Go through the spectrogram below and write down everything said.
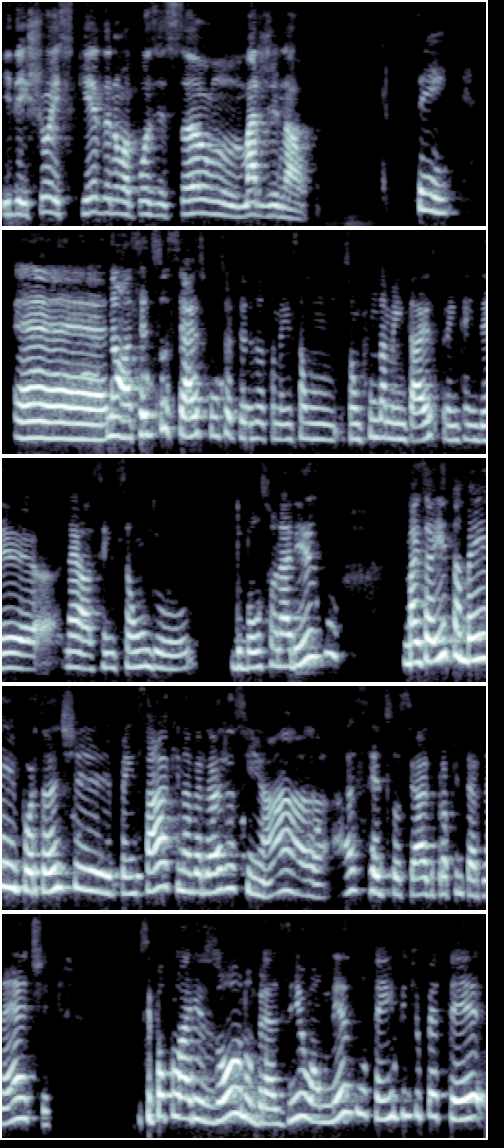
e deixou a esquerda numa posição marginal. Sim. É, não, as redes sociais com certeza também são, são fundamentais para entender né, a ascensão do, do bolsonarismo, mas aí também é importante pensar que, na verdade, assim, a, as redes sociais, a própria internet, se popularizou no Brasil ao mesmo tempo em que o PT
